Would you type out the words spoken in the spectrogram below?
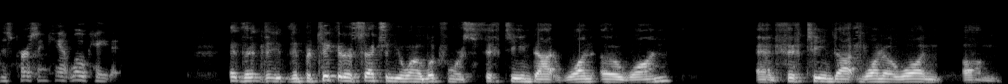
this person can't locate it. The, the, the particular section you want to look for is 15.101. And 15.101 um,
